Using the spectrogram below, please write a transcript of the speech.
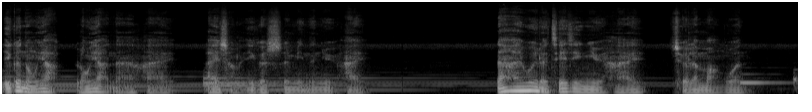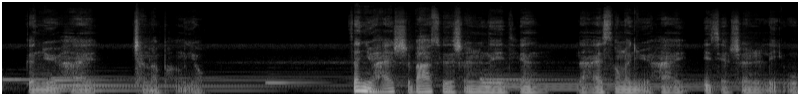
一个聋哑聋哑男孩爱上了一个失明的女孩。男孩为了接近女孩，学了盲文，跟女孩成了朋友。在女孩十八岁的生日那天，男孩送了女孩一件生日礼物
